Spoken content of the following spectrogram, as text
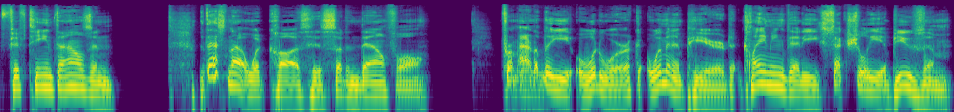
15,000. But that's not what caused his sudden downfall. From out of the woodwork, women appeared, claiming that he sexually abused them.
